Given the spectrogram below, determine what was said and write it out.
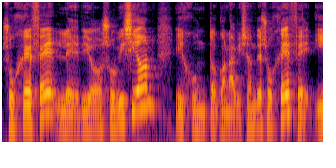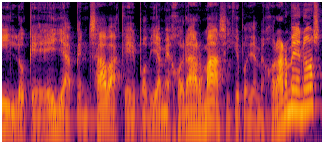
Su jefe le dio su visión y junto con la visión de su jefe y lo que ella pensaba que podía mejorar más y que podía mejorar menos,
